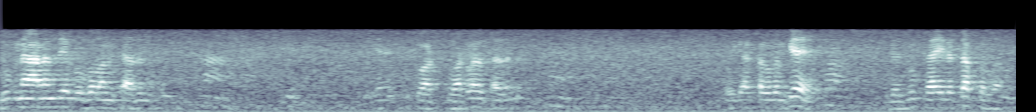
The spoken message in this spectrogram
દુઃખ ને આનંદ એ ભોગવવાનું સાધન વાટવાનું સાધન કોઈ વગર કે દુઃખ થાય એટલે તપ કરવાનું.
